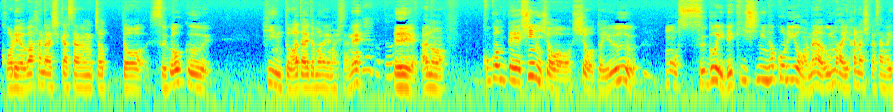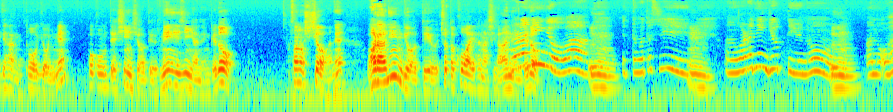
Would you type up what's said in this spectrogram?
これは話し家さんちょっとすごくヒントを与えてもらいましたね。ええあの古今亭新章師匠というもうすごい歴史に残るようなうまい話し家さんがいてはんねん。東京にね。古今亭新章という名人やねんけどその師匠がね藁人形っていうちょっと怖い話があんねんわら人けど形は、うん。えっと私、うん。あのわら人形っていうのを、うん。あのお話だ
